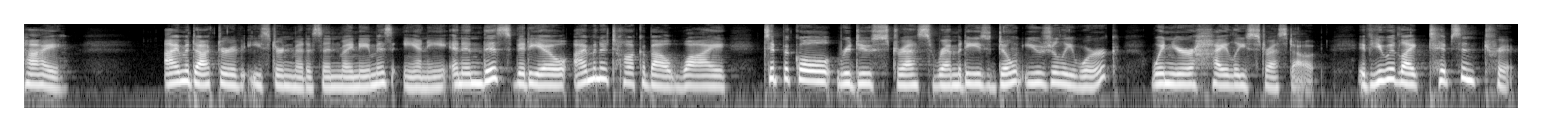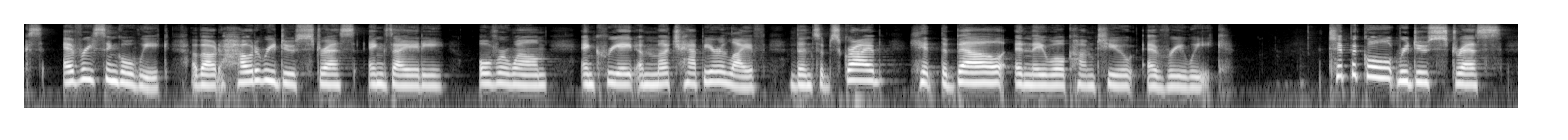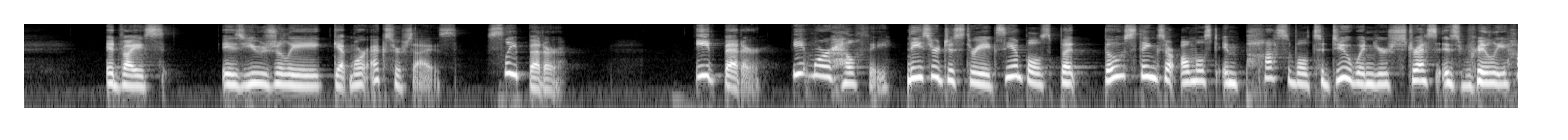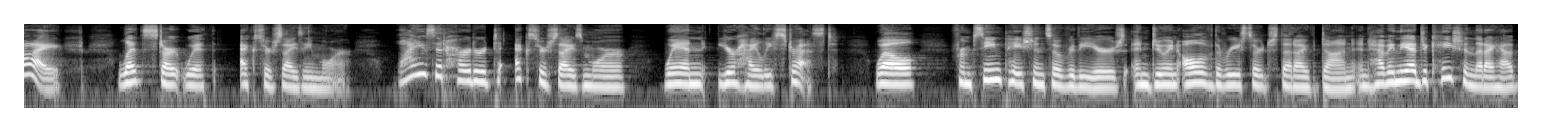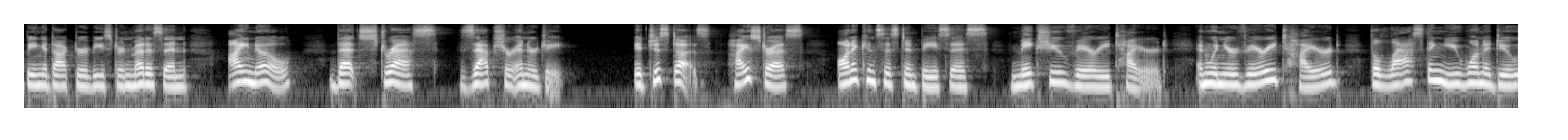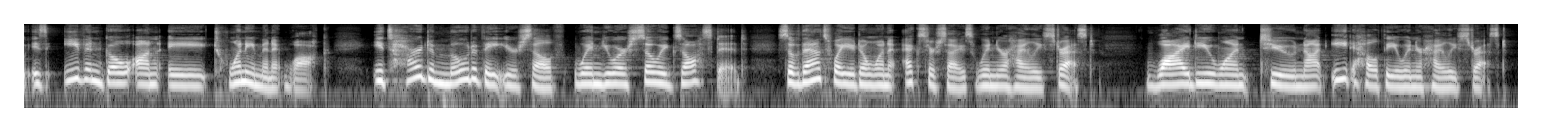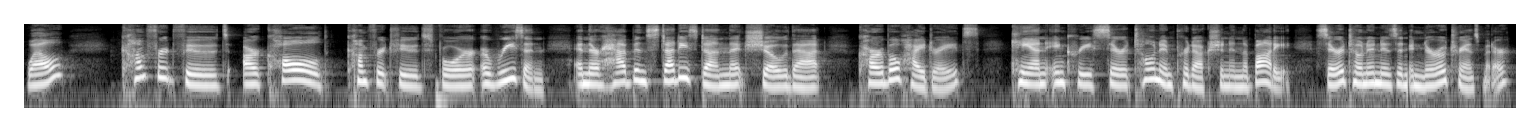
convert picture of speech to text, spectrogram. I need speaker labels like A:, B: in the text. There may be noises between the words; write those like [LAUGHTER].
A: Hi, I'm a doctor of Eastern medicine. My name is Annie, and in this video, I'm going to talk about why typical reduced stress remedies don't usually work when you're highly stressed out. If you would like tips and tricks every single week about how to reduce stress, anxiety, overwhelm, and create a much happier life, then subscribe, hit the bell, and they will come to you every week. Typical reduced stress advice is usually get more exercise, sleep better, eat better, eat more healthy. These are just three examples, but those things are almost impossible to do when your stress is [LAUGHS] really high. Let's start with exercising more. Why is it harder to exercise more when you're highly stressed? Well, from seeing patients over the years and doing all of the research that I've done and having the education that I have, being a doctor of Eastern medicine, I know that stress zaps your energy. It just does. High stress on a consistent basis makes you very tired. And when you're very tired, the last thing you want to do is even go on a 20 minute walk. It's hard to motivate yourself when you are so exhausted. So that's why you don't want to exercise when you're highly stressed. Why do you want to not eat healthy when you're highly stressed? Well, comfort foods are called comfort foods for a reason. And there have been studies done that show that carbohydrates can increase serotonin production in the body. Serotonin is a neurotransmitter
